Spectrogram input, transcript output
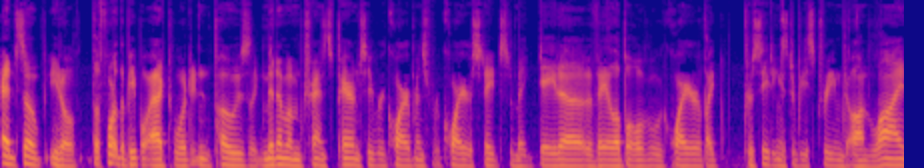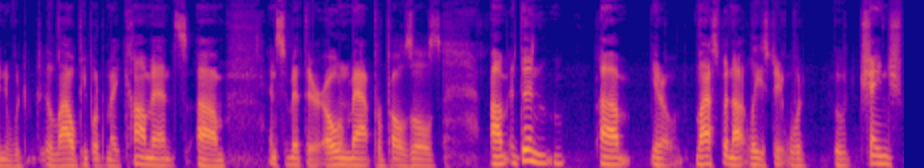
And so, you know, the For the People Act would impose like minimum transparency requirements, require states to make data available, require like proceedings to be streamed online, would allow people to make comments um, and submit their own map proposals. Um, and then, um, you know, last but not least, it would, it would change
